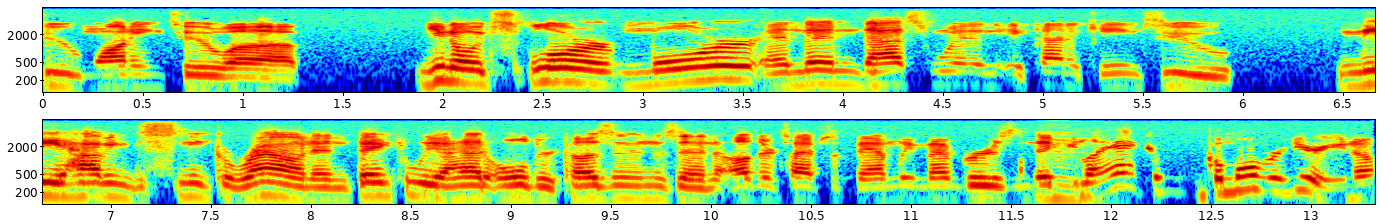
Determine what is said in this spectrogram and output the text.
to wanting to, uh, you know, explore more, and then that's when it kind of came to me having to sneak around. And thankfully, I had older cousins and other types of family members, and they'd be Mhm. like, "Hey, come, come over here," you know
